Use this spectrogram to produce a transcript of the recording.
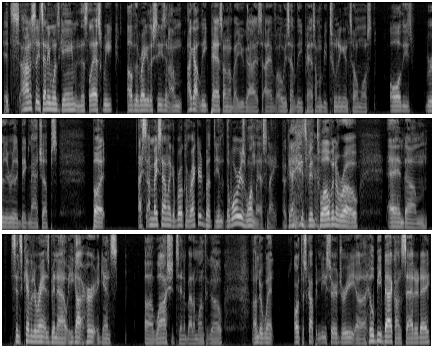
it's honestly it's anyone's game. And this last week of the regular season, I'm I got league pass. I don't know about you guys. I have always had league pass. I'm gonna be tuning into almost all these really really big matchups. But I, I might sound like a broken record, but the, the Warriors won last night. Okay, it's been 12 in a row, and um, since Kevin Durant has been out, he got hurt against uh, Washington about a month ago. Underwent arthroscopic knee surgery. Uh, he'll be back on Saturday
